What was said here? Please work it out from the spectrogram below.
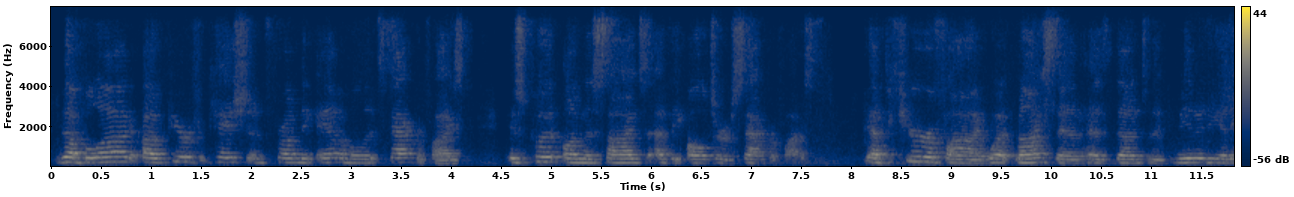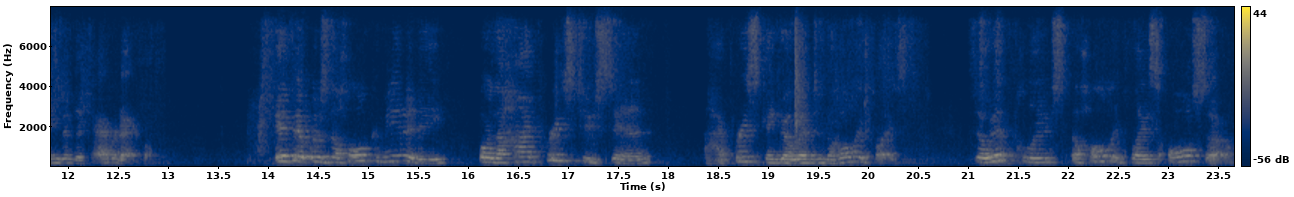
the blood of purification from the animal that's sacrificed is put on the sides of the altar of sacrifice to purify what my sin has done to the community and even the tabernacle. If it was the whole community or the high priest who sinned, the high priest can go into the holy place. So it pollutes the holy place also.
